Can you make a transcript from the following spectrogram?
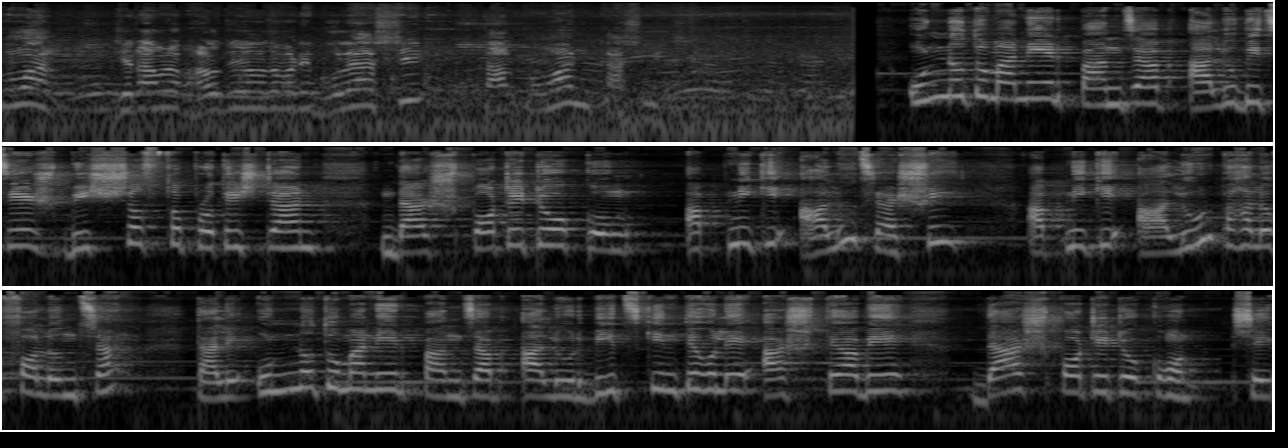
প্রমাণ যেটা আমরা ভারতীয় জনতা পার্টি বলে আসছি, তার প্রমাণ কাশ্মীর। উন্নত মানের পাঞ্জাব আলু বীজের বিশ্বস্ত প্রতিষ্ঠান দাস পটেটো কোং, আপনি কি আলু চাষি? আপনি কি আলুর ভালো ফলন চান? তাহলে উন্নত মানের পাঞ্জাব আলুর বীজ কিনতে হলে আসতে হবে দাস পটেটো কোন, সেই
